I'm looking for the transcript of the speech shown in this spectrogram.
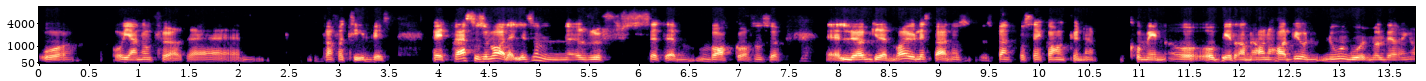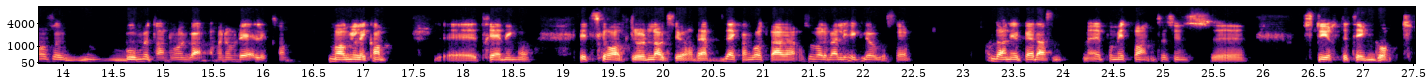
å, å gjennomføre, uh, i hvert fall tidvis, høyt press. Og så var det litt sånn rufsete bakover. sånn så eh, Løvgren var jo litt spennende, spent på å se hva han kunne komme inn og, og, bidra med. Han hadde jo noen gode involveringer, og så bommet han noen ganger. Men om det er litt sånn manglende kamptrening eh, og litt skralt grunnlag som gjør det, det kan godt være. Og så var det veldig hyggelig å se Daniel Pedersen på midtbanen, som syns uh, styrte ting godt.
